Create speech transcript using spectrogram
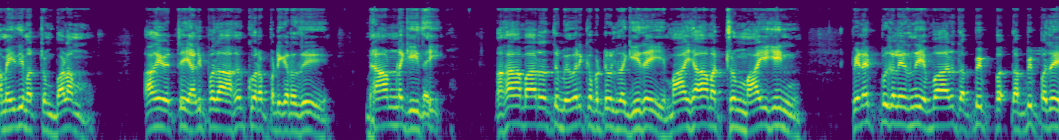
அமைதி மற்றும் பலம் ஆகியவற்றை அளிப்பதாக கூறப்படுகிறது. பிராமண கீதை. மகாபாரதத்தில் விவரிக்கப்பட்டுள்ள இந்த கீதை மாயா மற்றும் மாயையின் பிணைப்புகளிலிருந்து எவ்வாறு தப்பிப்ப தப்பிப்பது?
